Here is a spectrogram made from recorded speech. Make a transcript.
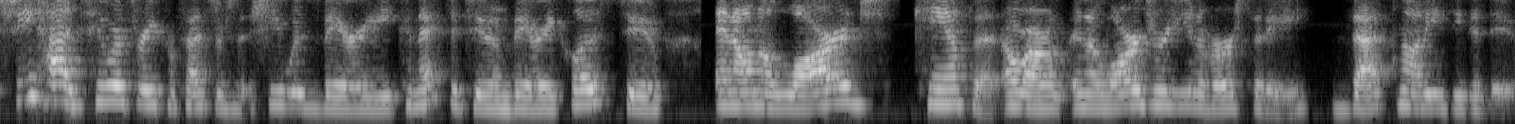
she had two or three professors that she was very connected to and very close to. And on a large campus or in a larger university that's not easy to do.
